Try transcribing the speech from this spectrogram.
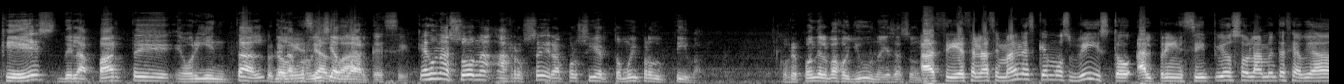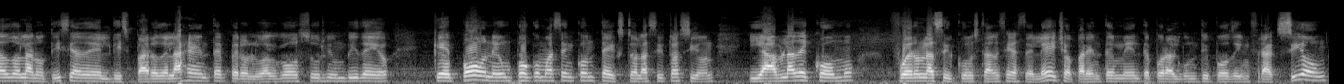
que es de la parte oriental de la provincia de Duarte, que es una zona arrocera, por cierto, muy productiva. Corresponde al Bajo Yuna y esa zona. Así es, en las imágenes que hemos visto, al principio solamente se había dado la noticia del disparo de la gente, pero luego surge un video que pone un poco más en contexto la situación y habla de cómo fueron las circunstancias del hecho, aparentemente por algún tipo de infracción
